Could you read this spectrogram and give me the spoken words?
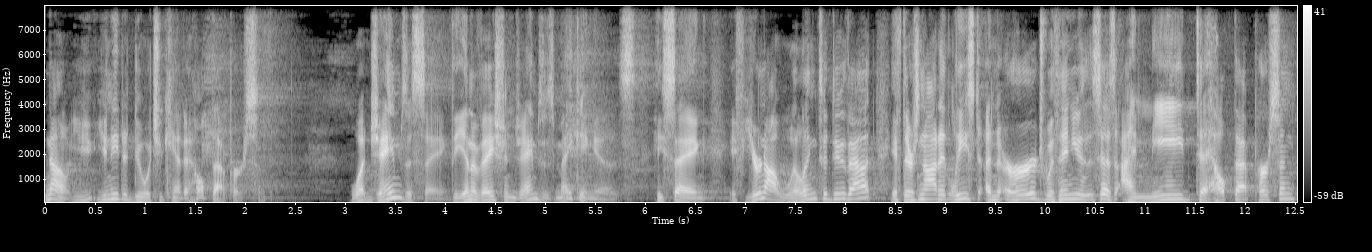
No, you, you need to do what you can to help that person. What James is saying, the innovation James is making is he's saying, if you're not willing to do that, if there's not at least an urge within you that says, I need to help that person,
